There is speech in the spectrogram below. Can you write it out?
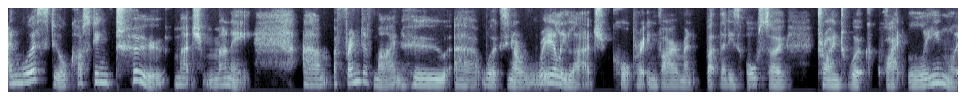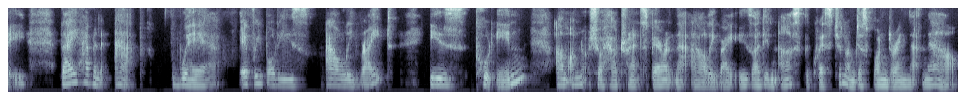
and worse still, costing too much money. Um, a friend of mine who uh, works in a really large corporate environment, but that is also trying to work quite leanly, they have an app where everybody's hourly rate is put in. Um, I'm not sure how transparent that hourly rate is. I didn't ask the question. I'm just wondering that now.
